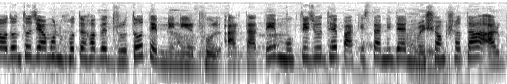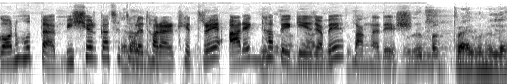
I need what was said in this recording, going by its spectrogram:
তদন্ত যেমন হতে হবে দ্রুত তেমনি নির্ভুল। আর তাতে মুক্তিযুদ্ধে পাকিস্তানিদের নৃশংসতা আর গণহত্যা বিশ্বের কাছে তুলে ধরার ক্ষেত্রে আরেক ধাপ এগিয়ে যাবে বাংলাদেশ। ট্রাইব্যুনালে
